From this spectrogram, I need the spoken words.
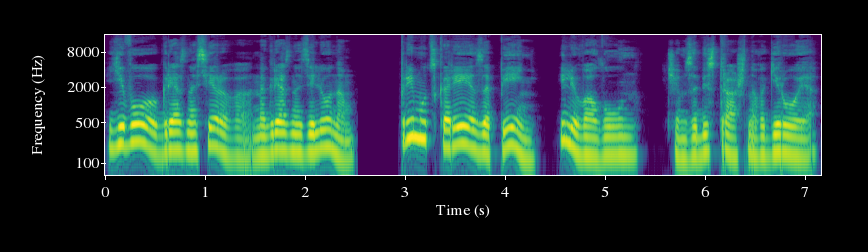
Его, грязно-серого, на грязно-зеленом, примут скорее за пень или валун чем за бесстрашного героя.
